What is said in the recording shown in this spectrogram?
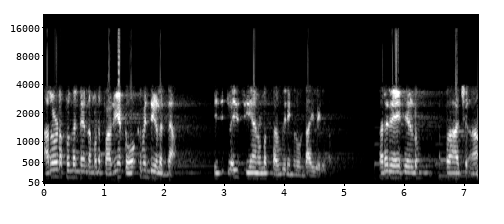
അതോടൊപ്പം തന്നെ നമ്മുടെ പഴയ ഡോക്യുമെന്റുകളെല്ലാം ഡിജിറ്റലൈസ് ചെയ്യാനുള്ള സൗകര്യങ്ങൾ ഉണ്ടായി വരുന്നു. പല രേഖകളും ഇപ്പൊ ആ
